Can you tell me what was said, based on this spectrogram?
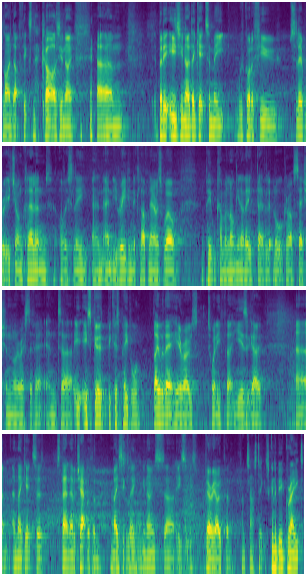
lined up, fixing their cars, you know. Um, but it is, you know, they get to meet. We've got a few celebrities, John Cleland, obviously, and Reid in the club now as well. People come along, you know, they, they have a little autograph session and all the rest of it. And uh, it, it's good because people, they were their heroes 20, 30 years ago. Um, and they get to stand and have a chat with them, basically. Absolutely. You know, he's, uh, it's, it's very open. Fantastic. It's going to be a great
